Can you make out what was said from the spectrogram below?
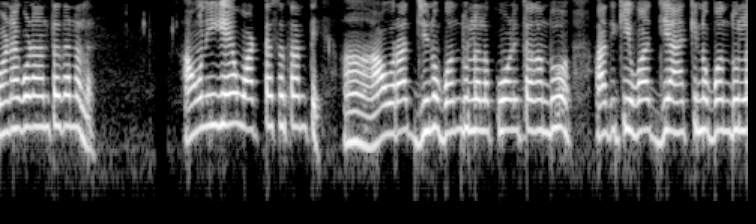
ಗೊಣ ಗೊಣ ಅಂತದನಲ್ಲ. ಅವನಿಗೆ ಒಟ್ಟ ಸತಂತೆ ಅವ್ರ ಅಜ್ಜಿನೂ ಬಂದುಲ್ಲಲ್ಲ ಕೋಳಿ ತಗೊಂಡು? ಅದಕ್ಕೆ ವಜ್ಜಿ ಹಾಕಿನೂ ಬಂದುಲ್ಲ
